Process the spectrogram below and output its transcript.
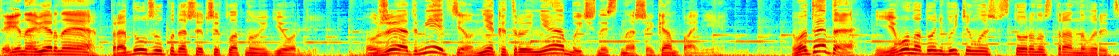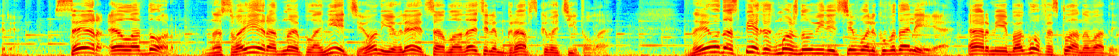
«Ты, наверное, — продолжил подошедший вплотную Георгий, — уже отметил некоторую необычность нашей компании. Вот это...» — его ладонь вытянулась в сторону странного рыцаря. «Сэр Элладор. На своей родной планете он является обладателем графского титула. На его доспехах можно увидеть символику Водолея, армии богов из клана Воды.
